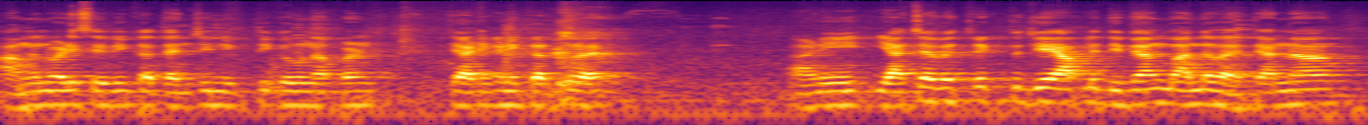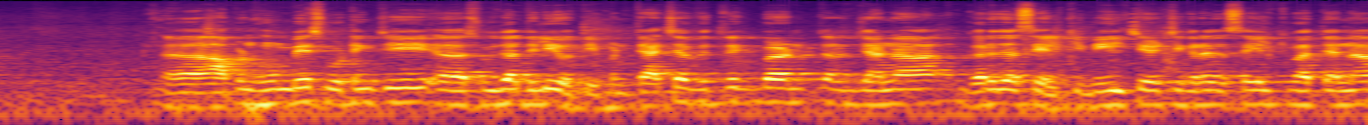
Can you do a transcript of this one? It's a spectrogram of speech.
अंगणवाडी सेविका त्यांची नियुक्ती करून आपण त्या ठिकाणी करतो आहे आणि याच्या व्यतिरिक्त जे आपले दिव्यांग बांधव आहेत त्यांना आपण होम बेस्ड वोटिंगची सुविधा दिली होती. पण त्याच्या व्यतिरिक्त पण तर ज्यांना गरज असेल की व्हीलचेअरची गरज असेल किंवा त्यांना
